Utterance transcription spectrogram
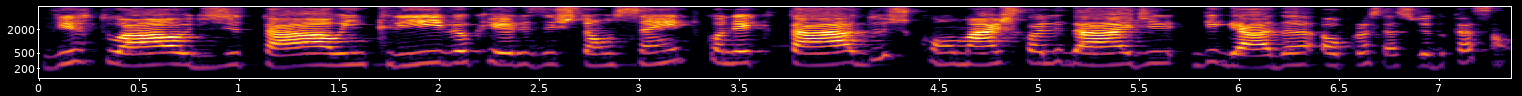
virtual, digital, incrível, que eles estão sempre conectados com mais qualidade ligada ao processo de educação.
